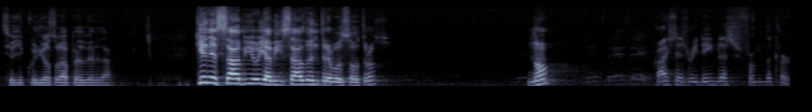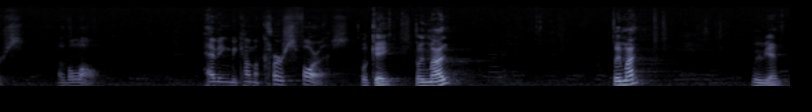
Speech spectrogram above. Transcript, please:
Se oye curioso, ¿verdad? pero es verdad. ¿Quién es sabio y avisado entre vosotros? ¿No? Christ has redeemed us from the curse of the law, having become a curse for us. Ok. ¿Estoy mal? ¿Estoy mal? Muy bien.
